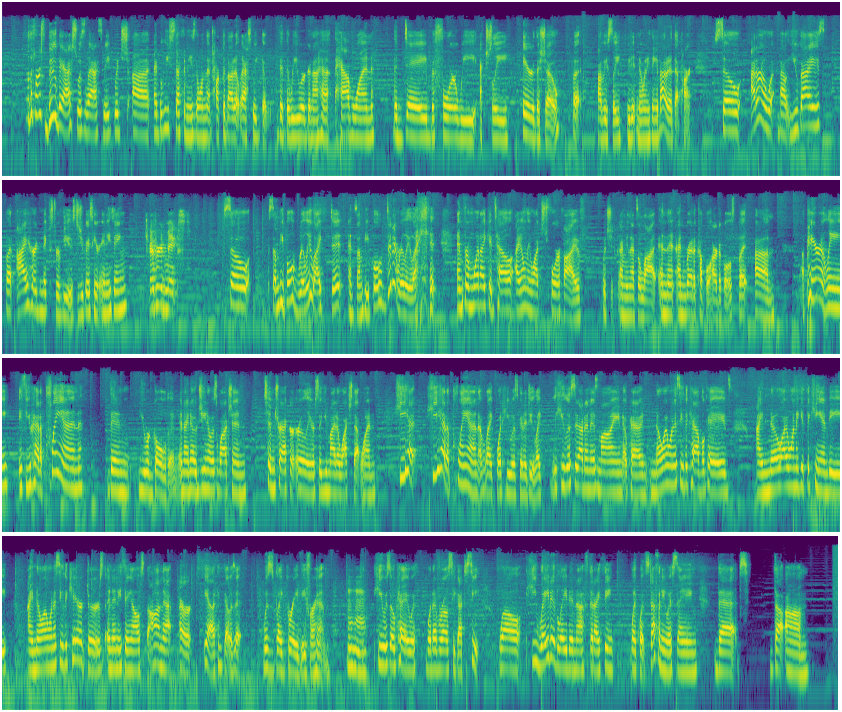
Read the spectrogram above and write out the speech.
So the first Boo Bash was last week, which uh, I believe Stephanie's the one that talked about it last week that that the, we were gonna ha- have one the day before we actually air the show, but obviously we didn't know anything about it at that part. So I don't know about you guys, but I heard mixed reviews. Did you guys hear anything? I've heard mixed. So some people really liked it and some people didn't really like it. And from what I could tell, I only watched four or five, which I mean that's a lot, and then and read a couple articles. But um, apparently, if you had a plan, then you were golden. And I know Gina was watching Tim Tracker earlier, so you might have watched that one he had he had a plan of like what he was going to do. Like he listed out in his mind, okay, I know I want to see the cavalcades. I know I want to get the candy. I know I want to see the characters and anything else on that or yeah, I think that was it. Was like gravy for him. Mm-hmm. He was okay with whatever else he got to see. Well, he waited late enough that I think like what Stephanie was saying that the um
